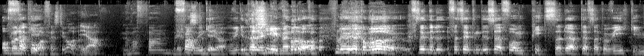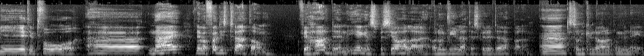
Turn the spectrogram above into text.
Och var det på festivalen? Ja. Men vad fan? Det Fan visste inte vilket, jag. vilket achievement då. Jag, jag kommer ihåg, försökte inte, försökte inte du så få en pizza döpt efter sig på Viking i typ två år? Eh, nej, det var faktiskt tvärtom. För jag hade en egen specialare och de ville att jag skulle döpa den. Uh, Så de kunde ha den på menyn.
